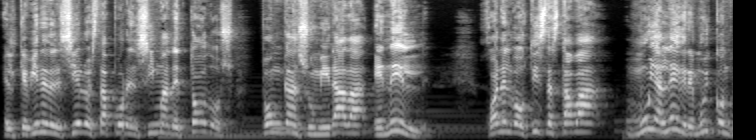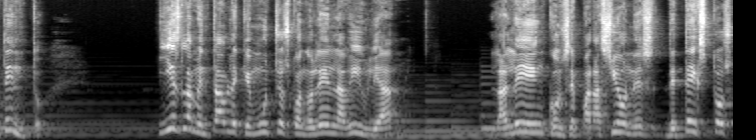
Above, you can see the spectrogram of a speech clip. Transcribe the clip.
El que viene del cielo está por encima de todos. Pongan su mirada en Él. Juan el Bautista estaba muy alegre, muy contento. Y es lamentable que muchos cuando leen la Biblia la leen con separaciones de textos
